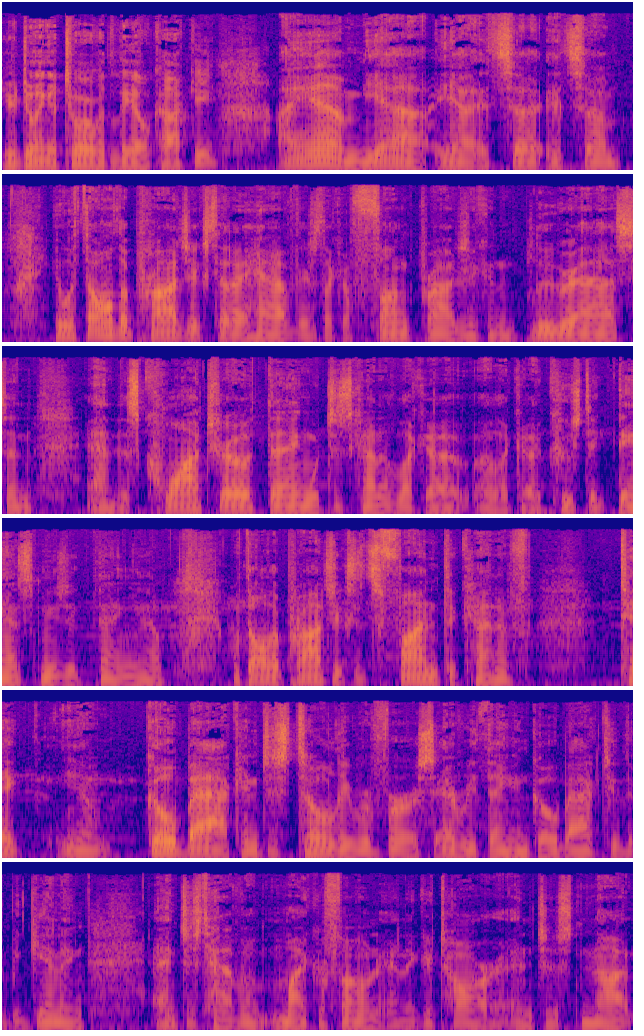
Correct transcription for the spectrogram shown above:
You're doing a tour with Leo Kottke. I am, yeah, yeah. It's uh, it's um, with all the projects that I have, there's like a funk project and bluegrass and and this quattro thing, which is kind of like a, a like a acoustic dance music thing. You know, with all the projects, it's fun to kind of take you know go back and just totally reverse everything and go back to the beginning and just have a microphone and a guitar and just not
